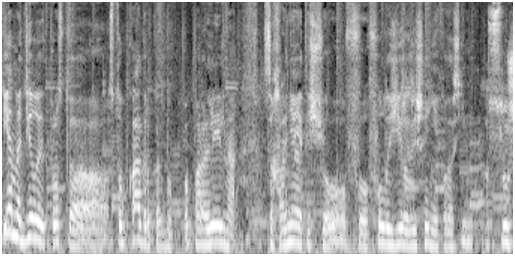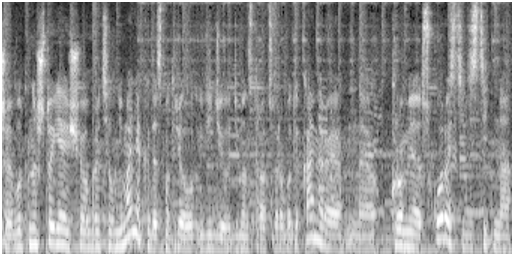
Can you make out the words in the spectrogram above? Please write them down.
и она делает просто стоп-кадр, как бы параллельно сохраняет еще в Full HD разрешении фотоснимок. Слушай, вот на что я еще обратил внимание, когда смотрел видео демонстрацию работы камеры, э, кроме скорости, действительно,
